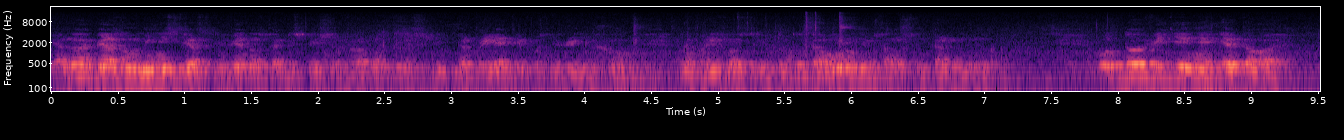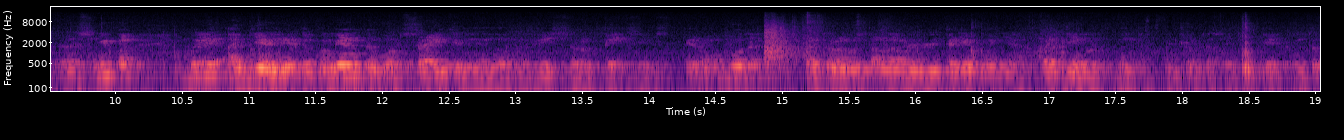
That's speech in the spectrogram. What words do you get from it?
и оно обязывало Министерство и ведомство обеспечить разработку мероприятий по снижению шума на производстве и до уровня установки санитарной нормы. Вот до введения этого э, СНИПа были отдельные документы, вот строительные нормы 245 71 года, которые устанавливали требования в отдельных пунктах, причем, сказать, 5 пунктов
